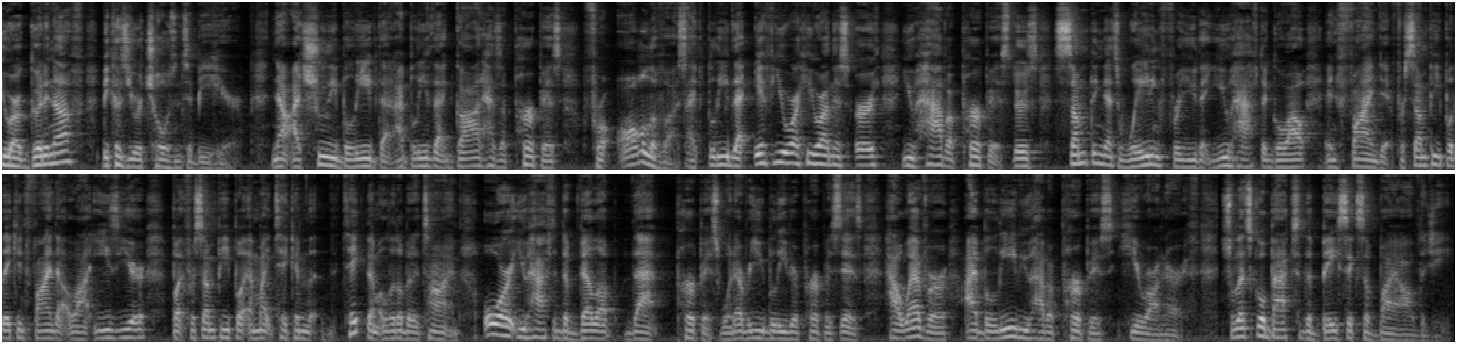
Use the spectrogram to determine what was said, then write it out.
you are good enough because you are chosen to be here. Now, I truly believe that. I believe that God has a purpose for all of us. I believe that if you are here on this earth, you have a purpose. There's something that's waiting for you that you have to go out and find it. For some people, they can find it a lot easier, but for some people, it might take them take them a little bit of time. Or you have to develop that purpose, whatever you believe your purpose is. However, I believe you have a purpose here on earth. So let's go back to the basics of biology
